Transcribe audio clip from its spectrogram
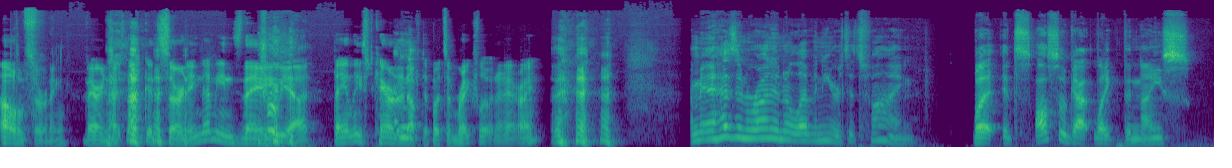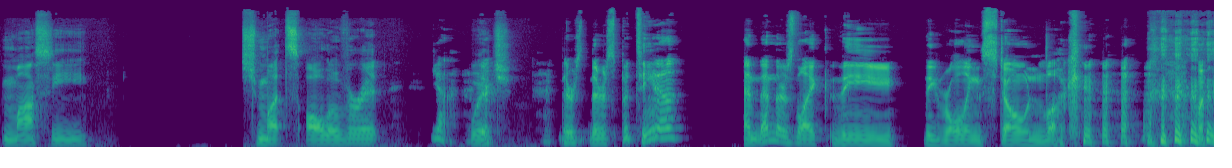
Oh, concerning. very nice. Not concerning. That means they True, yeah. they at least cared I mean- enough to put some brake fluid in it, right? I mean, it hasn't run in 11 years. It's fine. But it's also got like the nice mossy schmutz all over it, Yeah. which There's there's patina, and then there's like the the Rolling Stone look, where,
